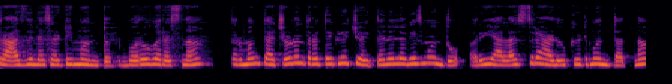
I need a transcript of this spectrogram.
त्रास देण्यासाठी म्हणतोय बरोबरच ना? तर मग त्याच्यानंतर आता इकडे चैतन्य लगेच म्हणतो अरे यालाच तर ॲडव्होकेट म्हणतात ना?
